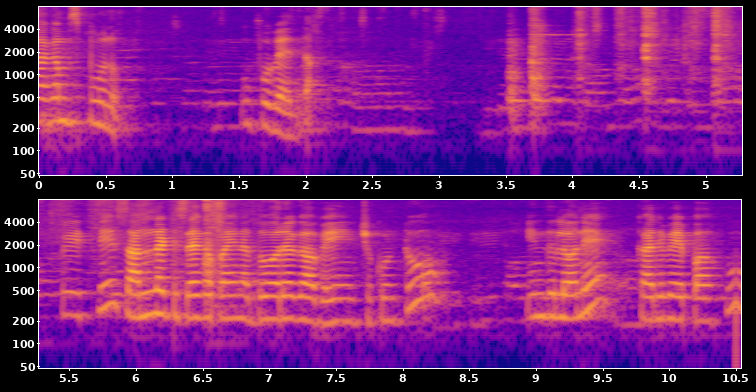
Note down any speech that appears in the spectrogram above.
సగం స్పూను ఉప్పు వేద్దాం. వీటిని సన్నటి సెగ పైన దూరగా వేయించుకుంటూ ఇందులోనే కరివేపాకు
